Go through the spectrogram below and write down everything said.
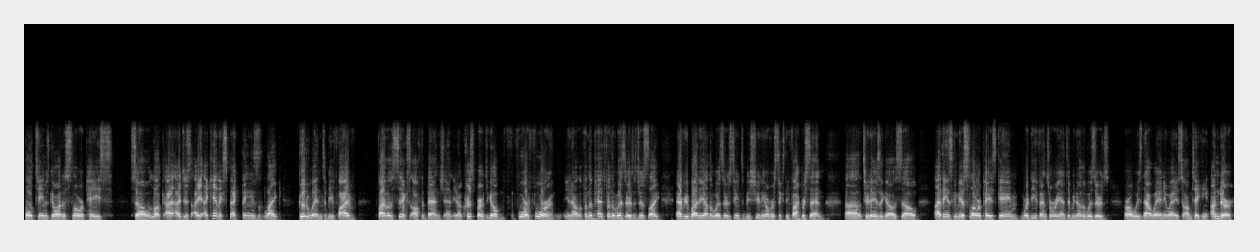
Both teams go at a slower pace. So look, I, I just I, I can't expect things like Goodwin to be five 506 off the bench, and you know Kispert to go four four, you know, from the bench from the Wizards. It's just like everybody on the Wizards seemed to be shooting over 65 percent uh, two days ago. So I think it's gonna be a slower paced game, more defense oriented. We know the Wizards are always that way anyway. So I'm taking under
